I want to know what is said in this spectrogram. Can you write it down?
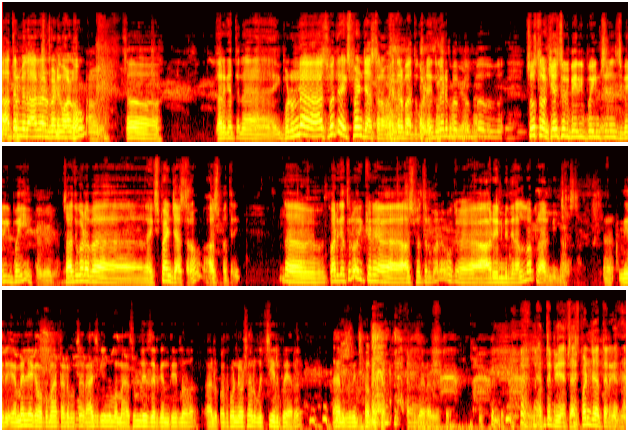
తాతల మీద ఆధారపడి వాళ్ళం. సో త్వరగతిన ఇప్పుడున్న ఆసుపత్రి ఎక్స్పాండ్ చేస్తున్నాం హైదరాబాద్ కూడా. ఎందుకంటే చూస్తున్నాం కేసులు పెరిగిపోయి ఇన్సూరెన్స్ పెరిగిపోయి. సో అది కూడా ఎక్స్పాండ్ చేస్తున్నాం ఆసుపత్రి. త్వరగతిలో ఇక్కడ ఆసుపత్రి కూడా ఒక ఆరు ఎనిమిది నెలల్లో ప్రారంభించేస్తాం. మీరు ఎమ్మెల్యేగా ఒక మాట అడగచ్చు రాజకీయంగా మొన్న అసెంబ్లీ జరిగిన తీరులో వాళ్ళు పదకొండు నిమిషాలు వచ్చి వెళ్ళిపోయారు. దాని గురించి లేకపోతే సస్పెండ్ చేస్తారు కదా.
